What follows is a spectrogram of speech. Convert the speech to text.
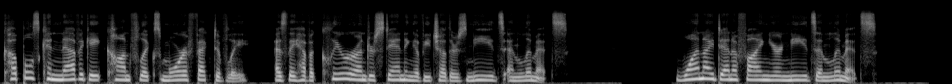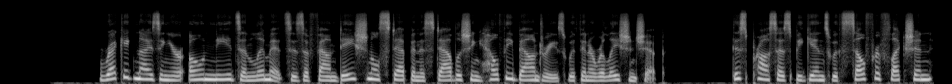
couples can navigate conflicts more effectively as they have a clearer understanding of each other's needs and limits. 1. Identifying your needs and limits. Recognizing your own needs and limits is a foundational step in establishing healthy boundaries within a relationship. This process begins with self reflection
